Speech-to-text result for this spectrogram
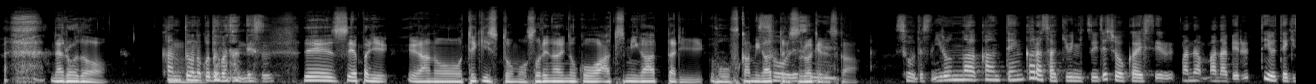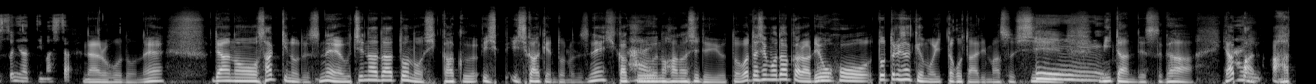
なるほど。関東の言葉なんです。で、やっぱり、えあの、テキストもそれなりのこう厚みがあったり、こう深みがあったりするわけですか。そうですね。いろんな観点から砂丘について紹介している、学学べるっていうテキストになっていました。なるほどね。で、あの、さっきのですね、内灘との比較、石石川県とのですね、比較の話で言うと、私もだから両方、鳥取砂丘も行ったことありますし、ええ見たんですが、やっぱはい圧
